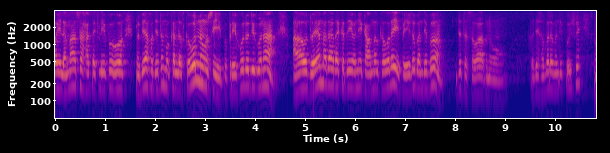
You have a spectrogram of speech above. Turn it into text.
وي لما صح تکلیفه نو بیا خو د مکلف کول نه اوسي په پریخولو د ګناه او دویمه دا ده کده یو نیک عمل کولای پیغه باندې به ده ته صواب نه وو. په دې خبره باندې پوه شوئ؟ نو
